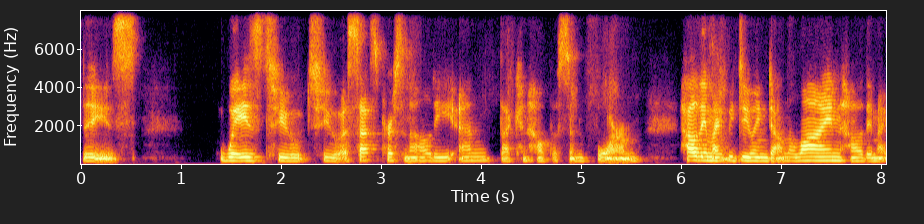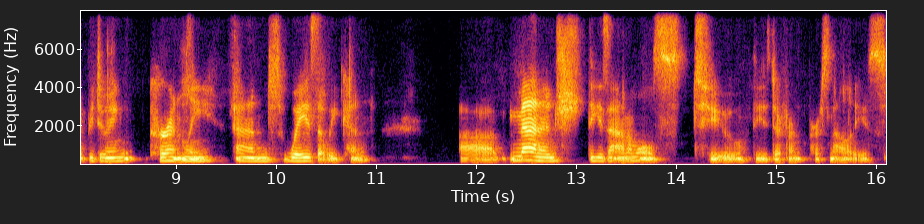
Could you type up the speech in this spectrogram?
these ways to, to assess personality and that can help us inform how they might be doing down the line, how they might be doing currently, and ways that we can uh, manage these animals to these different personalities.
